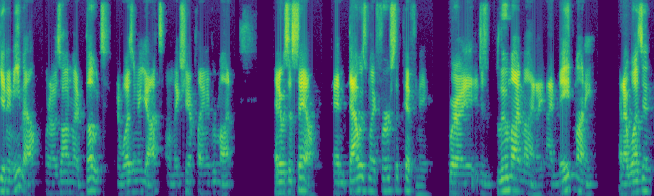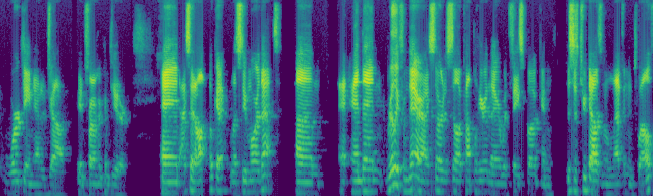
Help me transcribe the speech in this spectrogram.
getting an email when I was on my boat. It wasn't a yacht on Lake Champlain in Vermont, and it was a sale. And that was my first epiphany where I, it just blew my mind. I, I made money and I wasn't working at a job in front of a computer. And I said, oh, okay, let's do more of that. Um, and then really from there, I started to sell a couple here and there with Facebook. And this is 2011 and 12.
